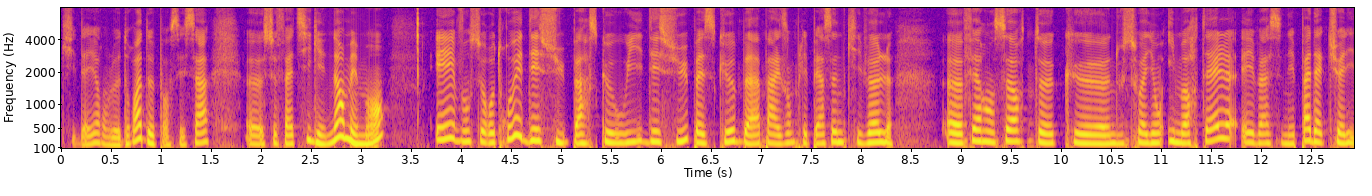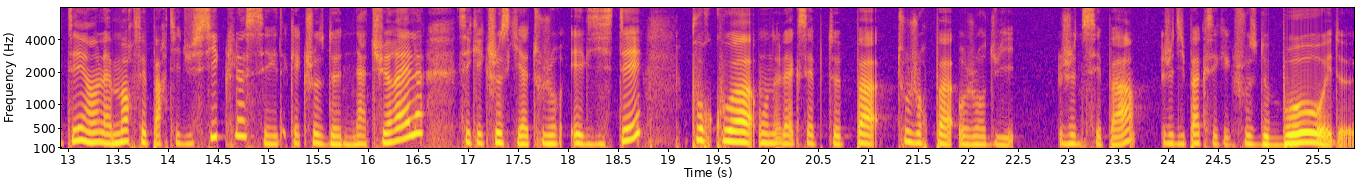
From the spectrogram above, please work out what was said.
qui d'ailleurs ont le droit de penser ça, se fatiguent énormément et vont se retrouver déçues. Parce que oui, déçues, parce que bah, par exemple les personnes qui veulent faire en sorte que nous soyons immortels, et eh ben, ce n'est pas d'actualité. Hein. La mort fait partie du cycle, c'est quelque chose de naturel, c'est quelque chose qui a toujours existé. Pourquoi on ne l'accepte pas, toujours pas aujourd'hui, je ne sais pas. Je dis pas que c'est quelque chose de beau et de,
